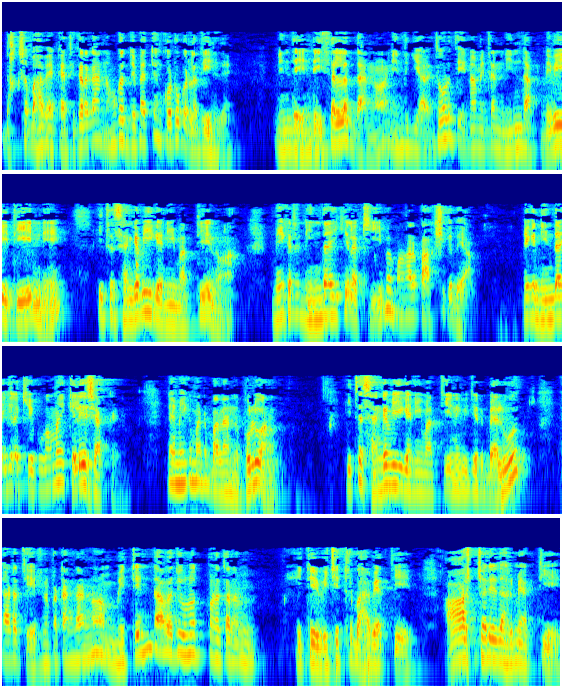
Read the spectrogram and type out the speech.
දක්ෂ භාවයක් ඇති කරගන්න. මොකද දෙපැත්තෙන් කොටු කරලා තියෙන දැන්. නිින්ද එන්නේ ඉස්සෙල්ලත් දන්නවා නිින්ද ගියා ඒකෝට තියෙනවා මෙතන නිින්දක් නෙවෙයි තියෙන්නේ. හිත සැඟවි ගැනීමක් තියෙනවා. මේකට නිින්දයි කියලා කීම මාර පාක්ෂික දෙයක්. මේක නිින්දයි කියලා කියපු ගමන් කෙලෙසයක් වෙනවා. නෑ මේක මට බලන්න පුළුවන්. හිත සැඟවි ගැනීමක් තියෙන විදිහට බැලුවොත් යාට තේරෙන පටන් ගන්නවා මෙතෙන්ට අවදි වුණොත් මොනතරම් හිතේ විචිත්‍ර භාවයක් තියෙයි ආශ්චර්ය ධර්මයක් තියෙයි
